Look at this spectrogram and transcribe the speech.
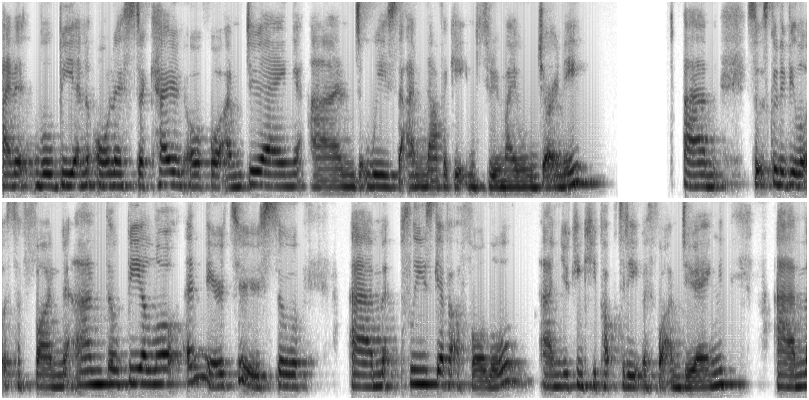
And it will be an honest account of what I'm doing and ways that I'm navigating through my own journey. Um, so it's going to be lots of fun and there'll be a lot in there too. So um, please give it a follow and you can keep up to date with what I'm doing. Um,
